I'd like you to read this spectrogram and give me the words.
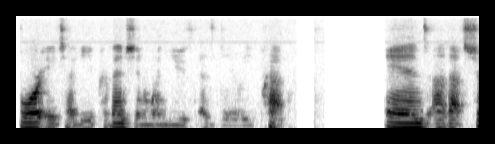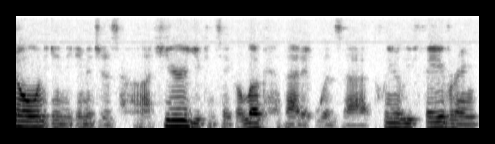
for HIV prevention when used as daily PrEP. And uh, that's shown in the images uh, here. You can take a look that it was uh, clearly favoring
